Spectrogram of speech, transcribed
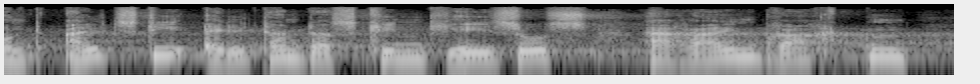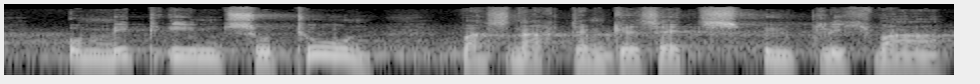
und als die Eltern das Kind Jesus hereinbrachten, um mit ihm zu tun, was nach dem Gesetz üblich war,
